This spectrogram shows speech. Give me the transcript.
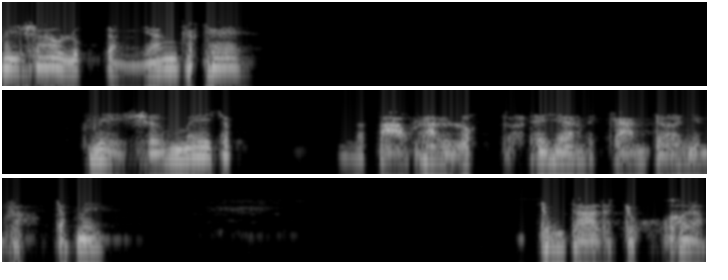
Vì sao luật trần nhãn khắc khe vì sự mê chấp nó tạo ra luật ở thế gian để cản trở những phần chấp mê. Chúng ta là chủ khối óc.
